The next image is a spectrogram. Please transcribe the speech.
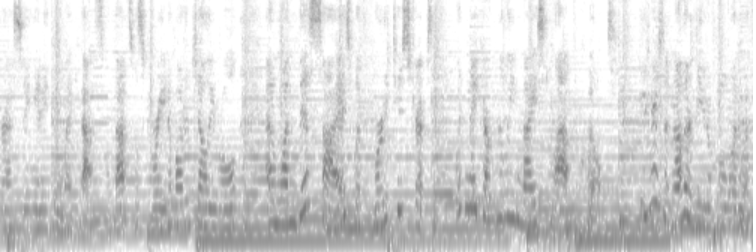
pressing, anything like that. So that's what's great about a jelly roll. And one this size with 42 strips would make a really nice lap quilt. Here's another beautiful one with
